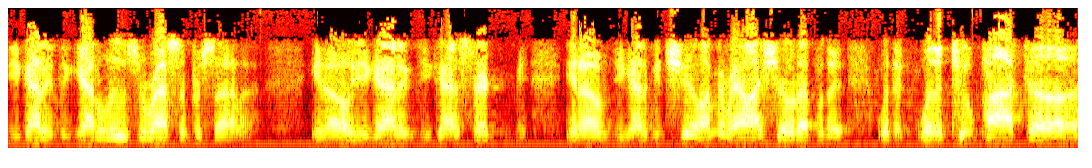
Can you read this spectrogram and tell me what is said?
you got to you got to lose the wrestling persona. You know, you got to you got to start. You know, you got to be chill. I remember how I showed up with a with a with a Tupac uh,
